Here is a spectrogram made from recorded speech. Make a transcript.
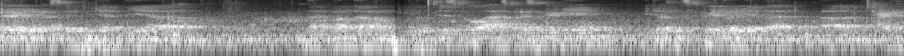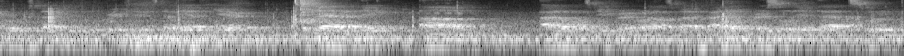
very interesting to get the uh, that rundown of the physical aspects of your game because it's great that we get that uh, technical perspective of the breakthroughs that we have here. And then I think um, I don't want to speak for everyone else, but I know personally that sort of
